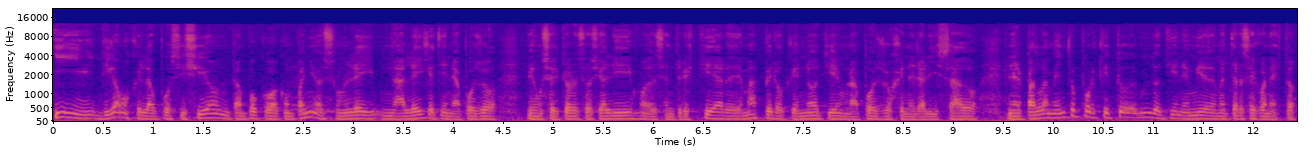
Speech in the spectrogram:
y digamos que la oposición tampoco acompañó, es ley, una ley que tiene apoyo de un sector del socialismo, del centro izquierda y demás, pero que no tiene un apoyo generalizado en el Parlamento porque todo el mundo tiene miedo de meterse con esto.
